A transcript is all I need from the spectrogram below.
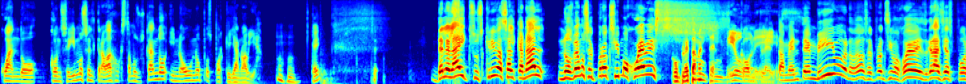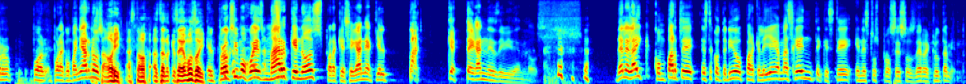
cuando conseguimos el trabajo que estamos buscando y no uno, pues porque ya no había. ¿ok? Dele like, suscríbase al canal. Nos vemos el próximo jueves. Completamente en vivo. Completamente en vivo. Nos vemos el próximo jueves. Gracias por, por, por acompañarnos. Hasta hoy, hasta, hasta lo que sabemos hoy. El próximo jueves, márquenos para que se gane aquí el paquete ganes dividendos. Dale like, comparte este contenido para que le llegue a más gente que esté en estos procesos de reclutamiento.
